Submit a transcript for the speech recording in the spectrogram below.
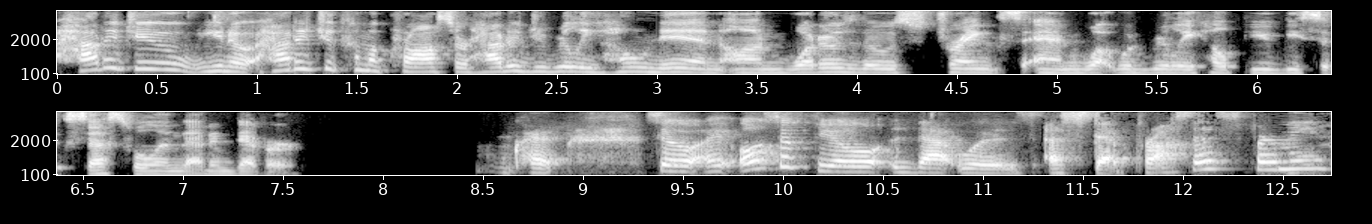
how did you you know how did you come across or how did you really hone in on what are those strengths and what would really help you be successful in that endeavor Okay, so I also feel that was a step process for me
